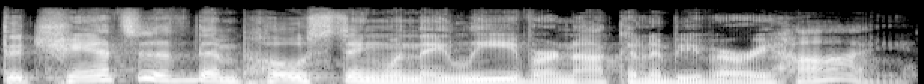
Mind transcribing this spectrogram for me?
the chances of them posting when they leave are not going to be very high.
